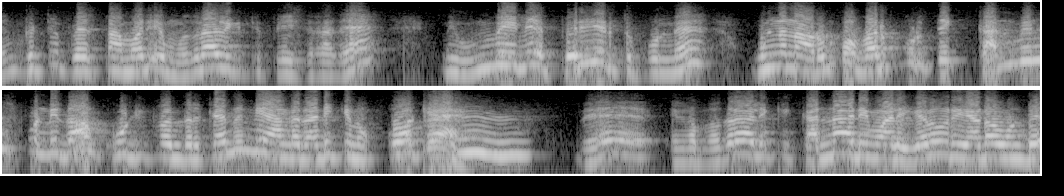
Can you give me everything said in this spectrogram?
என்கிட்ட பேசின மாதிரி முதலாளி கிட்ட பேசுறாதே. நீ உண்மையிலேயே பெரிய இடத்து பொண்ணு. உன்னை நான் ரொம்ப வற்புறுத்தி கன்வின்ஸ் பண்ணி தான் கூட்டிட்டு வந்திருக்கேன்னு நீ அங்க நடிக்கணும். ஓகே ம். எங்க முதலாளிக்கு கண்ணாடி மாளிகைன்னு ஒரு இடம் உண்டு.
